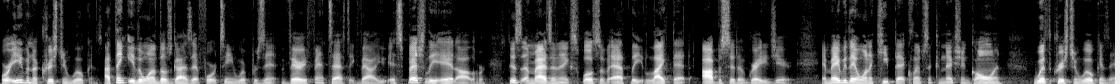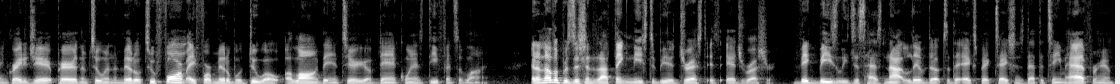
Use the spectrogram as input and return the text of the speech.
or even a Christian Wilkins. I think either one of those guys at 14 would present very fantastic value, especially Ed Oliver. Just imagine an explosive athlete like that opposite of Grady Jarrett. And maybe they want to keep that Clemson connection going with Christian Wilkins and Grady Jarrett, pair them two in the middle to form a formidable duo along the interior of Dan Quinn's defensive line. And another position that I think needs to be addressed is edge rusher. Vic Beasley just has not lived up to the expectations that the team had for him,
